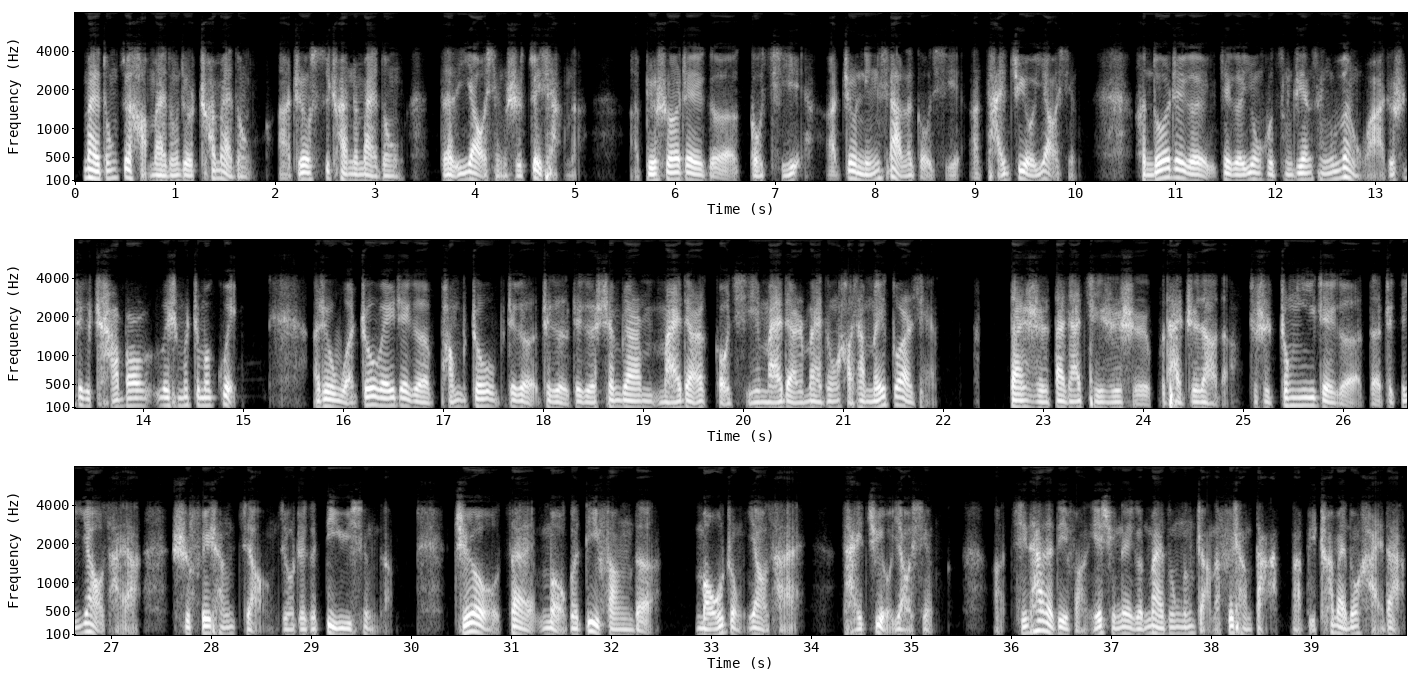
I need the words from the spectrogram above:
麦冬最好麦冬就是川麦冬，啊，只有四川的麦冬的药性是最强的，啊，比如说这个枸杞，啊，只有宁夏的枸杞啊才具有药性。很多这个这个用户曾之前曾经问我啊，就是这个茶包为什么这么贵啊？就是我周围这个旁周这个这个这个身边买点枸杞买点麦冬好像没多少钱，但是大家其实是不太知道的，就是中医这个的这个药材啊是非常讲究这个地域性的，只有在某个地方的某种药材才具有药性啊，其他的地方也许那个麦冬能长得非常大啊，比川麦冬还大。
